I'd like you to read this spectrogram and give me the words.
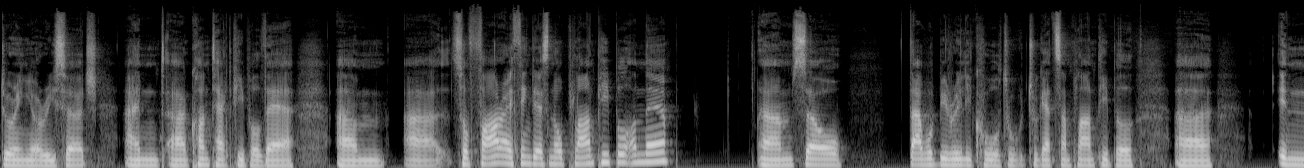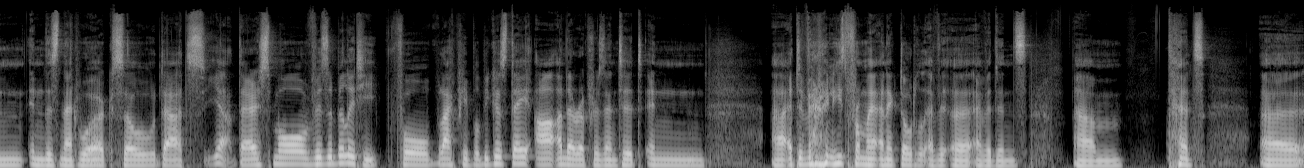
during your research and uh, contact people there. Um, uh, so far i think there's no plant people on there. Um, so that would be really cool to to get some plant people uh, in in this network. So that yeah there's more visibility for black people because they are underrepresented in uh, at the very least from my anecdotal ev- uh, evidence. Um, that uh,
